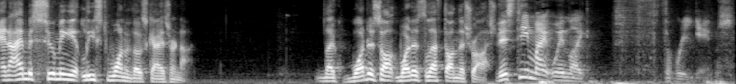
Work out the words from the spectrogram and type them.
and I'm assuming at least one of those guys are not. Like what is on what is left on this roster? This team might win like three games.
